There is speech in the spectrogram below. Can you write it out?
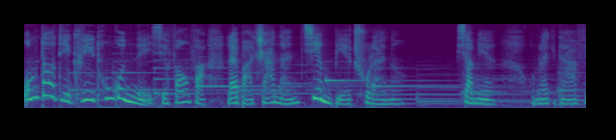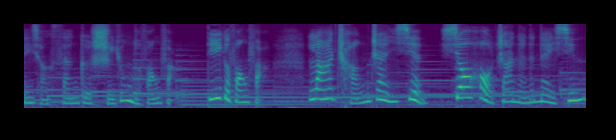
我们到底可以通过哪些方法来把渣男鉴别出来呢？下面我们来给大家分享三个实用的方法。第一个方法，拉长战线，消耗渣男的耐心。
